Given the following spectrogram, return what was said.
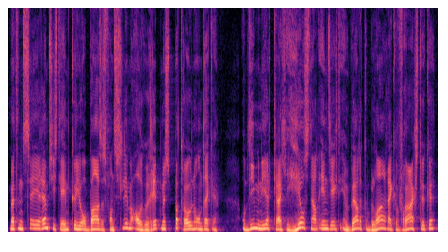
Met een CRM-systeem kun je op basis van slimme algoritmes patronen ontdekken. Op die manier krijg je heel snel inzicht in welke belangrijke vraagstukken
